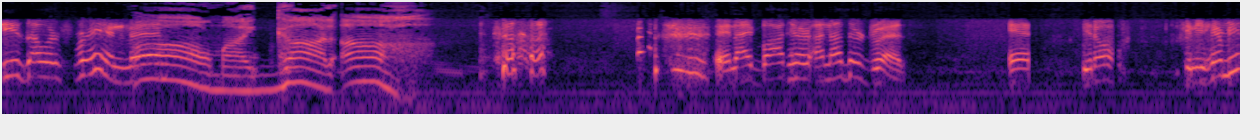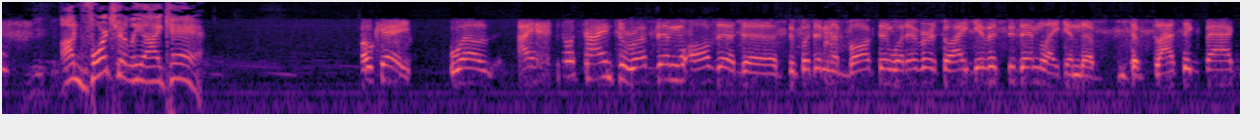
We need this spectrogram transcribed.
she's our friend, man. Oh, my God. Oh. and I bought her another dress. And, you know, can you hear me? Unfortunately, I can't. Okay. Well, I had no time to rub them all the, the to put them in a box and whatever, so I give it to them like in the the plastic bag.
